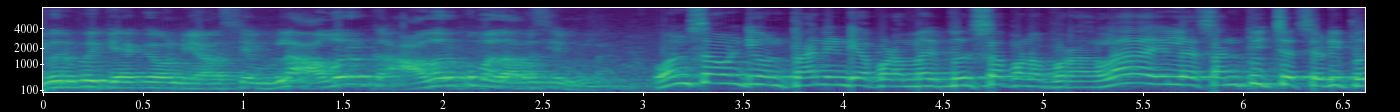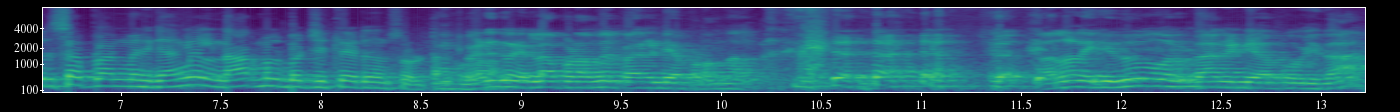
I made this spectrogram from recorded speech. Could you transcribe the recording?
இவர் போய் கேட்க வேண்டிய அவசியம் இல்லை. அவருக்கு அவருக்கும் அது அவசியம் இல்லை. One seventy one pan India படம் மாதிரி பெருசாக பண்ண போகிறாங்களா இல்லை சன் பிக்சர்ஸ் எப்படி பெருசாக பிளான் பண்ணியிருக்காங்களா இல்லை நார்மல் பட்ஜெட்டில் இப்போ சொல்லிட்டாங்க எடுக்கிற எல்லா படமுமே பேன் இண்டியா படம் தான். அதனால இதுவும் ஒரு பேன் இண்டியா மூவி தான்.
